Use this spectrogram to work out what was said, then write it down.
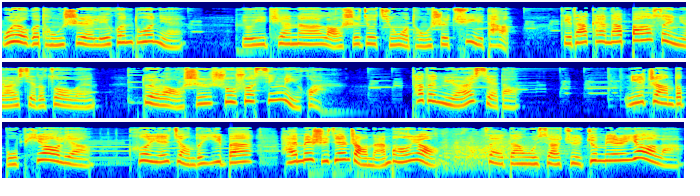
我有个同事离婚多年。有一天呢，老师就请我同事去一趟，给他看他八岁女儿写的作文，对老师说说心里话。他的女儿写道：“你长得不漂亮，课也讲的一般，还没时间找男朋友，再耽误下去就没人要啦。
